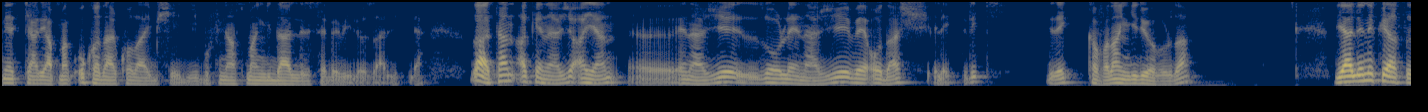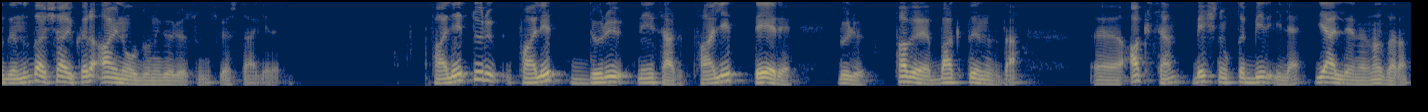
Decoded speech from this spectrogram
net kar yapmak o kadar kolay bir şey değil. Bu finansman giderleri sebebiyle özellikle. Zaten Ak Enerji, Ayen e, Enerji, Zorlu Enerji ve Odaş Elektrik direkt kafadan gidiyor burada. Diğerlerini kıyasladığımızda aşağı yukarı aynı olduğunu görüyorsunuz göstergelerin. Faaliyet dörü, faaliyet dörü neyse artık faaliyet değeri bölü FAVÖ'ye baktığınızda e, Aksen 5.1 ile diğerlerine nazaran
